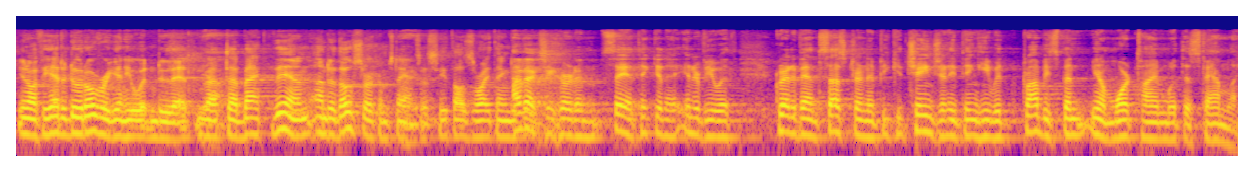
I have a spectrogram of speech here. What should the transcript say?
you know, if he had to do it over again, he wouldn't do that. But uh, back then, under those circumstances, he thought it was the right thing to do. I've actually heard him say, I think in an interview with Greta Van Susteren, if he could change anything, he would probably spend, you know, more time with his family.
